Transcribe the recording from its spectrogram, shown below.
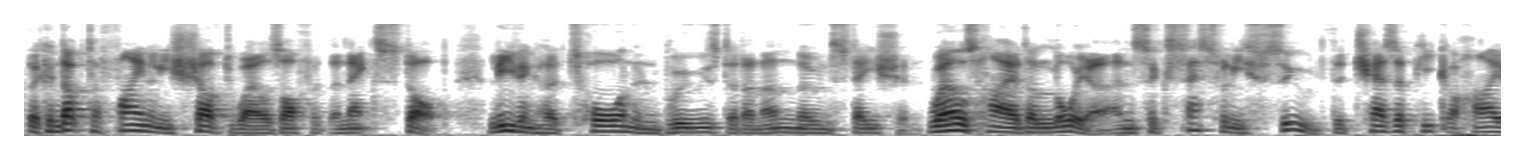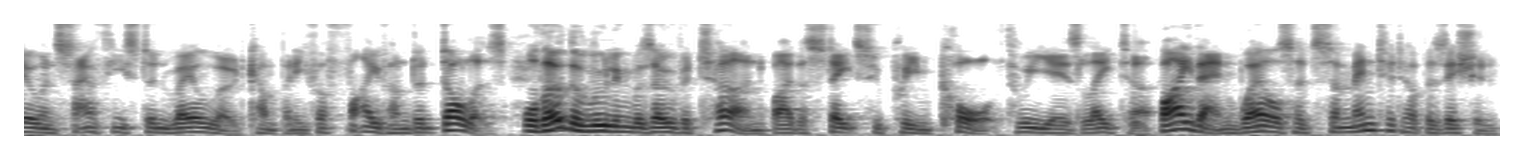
the conductor finally shoved Wells off at the next stop, leaving her torn and bruised at an unknown station. Wells hired a lawyer and successfully sued the Chesapeake, Ohio and Southeastern Railroad Company for 500 $500. Although the ruling was overturned by the state Supreme Court three years later, by then Wells had cemented her position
